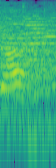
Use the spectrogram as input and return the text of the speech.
đấy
